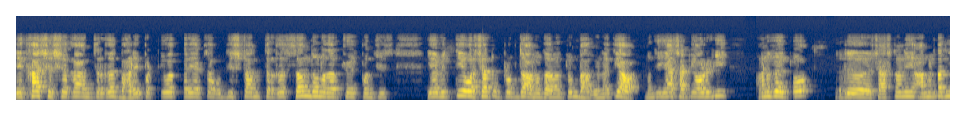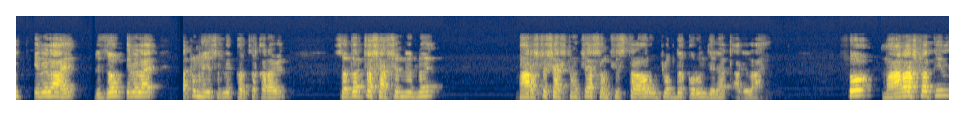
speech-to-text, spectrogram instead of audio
लेखा शीर्षकाअंतर्गत भाडेपट्टी व कर याच्या उद्दिष्टांतर्गत सन दोन हजार चोवीस पंचवीस या वित्तीय वर्षात उपलब्ध अनुदानातून भागविण्यात यावा. म्हणजे यासाठी ऑलरेडी फंड जो आहे तो शासनाने अनुदानित केलेला आहे रिझर्व केलेला आहे. त्यातून हे सगळे खर्च करावेत. सदरचा शासन निर्णय महाराष्ट्र शासनाच्या संकेतस्थळावर उपलब्ध करून देण्यात आलेला आहे. सो महाराष्ट्रातील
